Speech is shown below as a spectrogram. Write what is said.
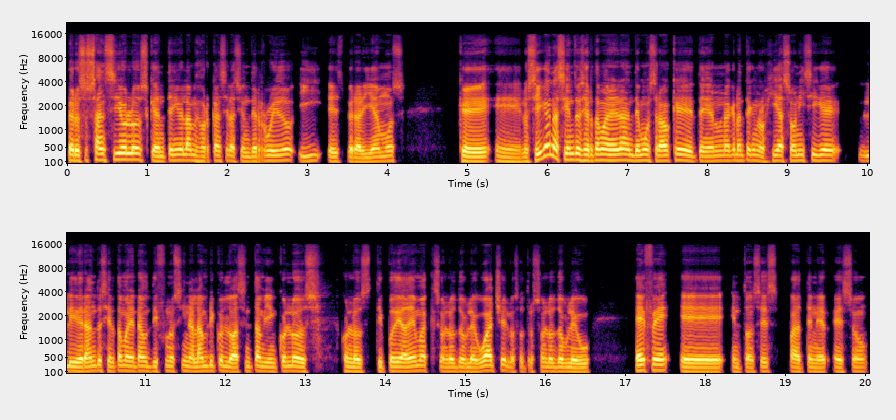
pero esos han sido los que han tenido la mejor cancelación de ruido y esperaríamos que lo sigan haciendo de cierta manera, han demostrado que tenían una gran tecnología, Sony sigue liderando de cierta manera audífonos inalámbricos, lo hacen también con los, con los tipos de diadema que son los WH, los otros son los WF, eh, entonces para tener eso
